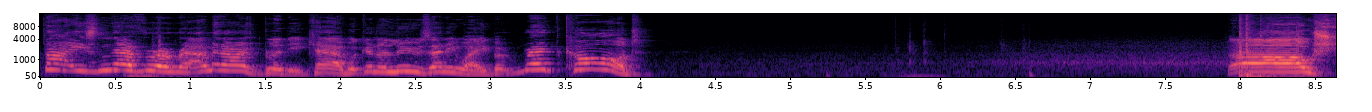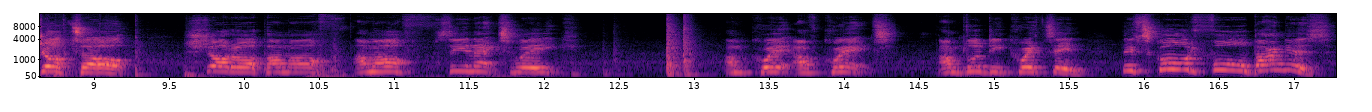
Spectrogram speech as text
That is never a red. I mean, I don't bloody care. We're going to lose anyway, but red card. Oh, shut up. Shut up. I'm off. I'm off. See you next week. I'm quit. I've quit. I'm bloody quitting. They've scored four bangers.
